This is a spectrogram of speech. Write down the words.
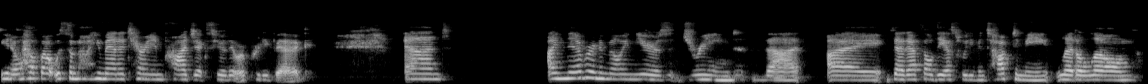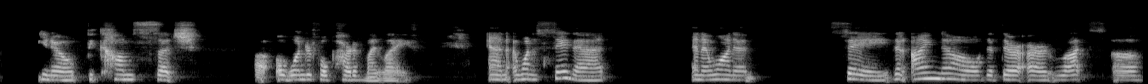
you know help out with some humanitarian projects here that were pretty big. And I never in a million years dreamed that I that FLDS would even talk to me, let alone, you know, become such a, a wonderful part of my life. And I want to say that, and I want to say that I know that there are lots of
